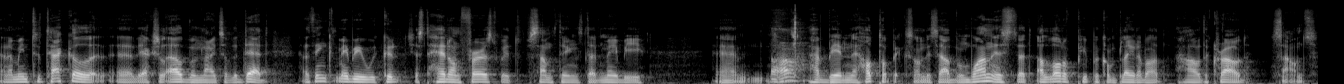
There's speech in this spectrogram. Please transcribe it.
And I mean, to tackle uh, the actual album Nights of the Dead, I think maybe we could just head on first with some things that maybe um, Uh-huh. have been hot topics on this album. One is that a lot of people complain about how the crowd sounds.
